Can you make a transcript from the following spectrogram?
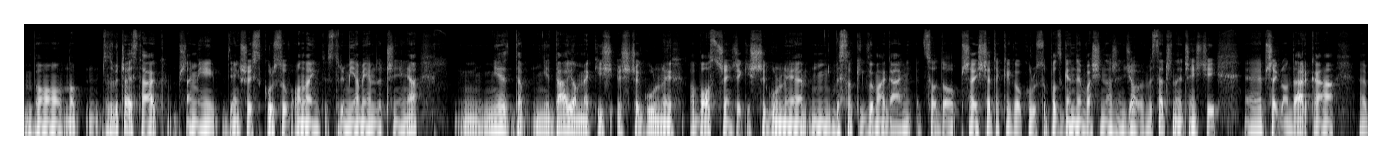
bo no, zazwyczaj jest tak, przynajmniej większość z kursów online, z którymi ja miałem do czynienia, nie, da, nie dają jakichś szczególnych obostrzeń, czy jakichś szczególnie mm, wysokich wymagań co do przejścia takiego kursu pod względem właśnie narzędziowym. Wystarczy najczęściej e, przeglądarka, e,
